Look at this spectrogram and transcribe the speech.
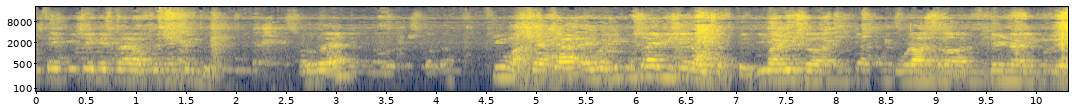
इथे एक विषय घेतला ऑपरेशन सिंधू. बरोबर आहे? किंवा त्याच्या ऐवजी दुसरा विषय राहू शकते. दिवाळी सण गोळा सण खेळणारी मुले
